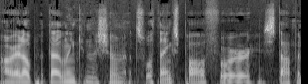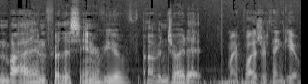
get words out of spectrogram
All right, I'll put that link in the show notes. Well, thanks, Paul, for stopping by and for this interview. I've, I've enjoyed it. My pleasure. Thank you.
